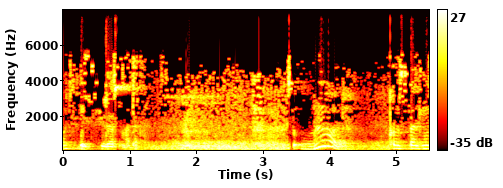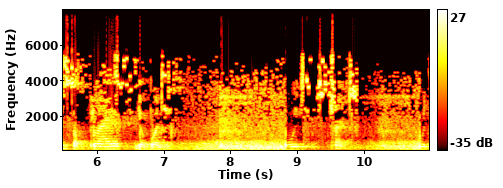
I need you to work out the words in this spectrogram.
What a serious matter. So, blood constantly supplies your body with strength, with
